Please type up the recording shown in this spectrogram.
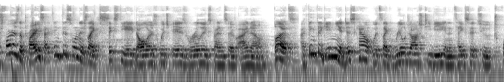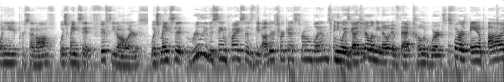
As far as the price, I think this one is like $68, which is really expensive, I know. But I think they gave me a discount with like Real Josh TV and it takes it to 28% off, which makes it $50, which makes it really the same price as the other turkesterone blends. Anyways, guys, you gotta let me know if that code works. As far as AMP, I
